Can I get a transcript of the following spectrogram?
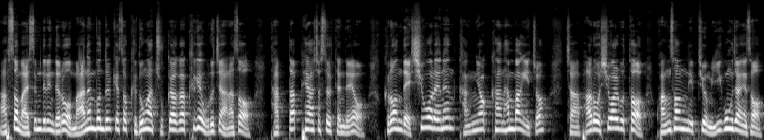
앞서 말씀드린 대로 많은 분들께서 그동안 주가가 크게 오르지 않아서 답답해 하셨을 텐데요. 그런데 10월에는 강력한 한방이 있죠. 자, 바로 10월부터 광선 리튬 2공장에서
